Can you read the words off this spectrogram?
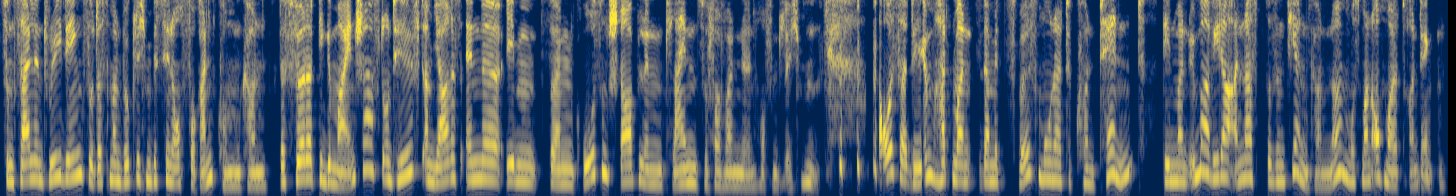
zum Silent Reading, so dass man wirklich ein bisschen auch vorankommen kann. Das fördert die Gemeinschaft und hilft am Jahresende eben seinen großen Stapel in einen kleinen zu verwandeln, hoffentlich. Hm. Außerdem hat man damit zwölf Monate Content, den man immer wieder anders präsentieren kann. Ne? Muss man auch mal dran denken.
